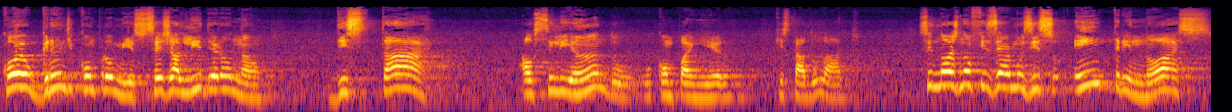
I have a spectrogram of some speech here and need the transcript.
qual é o grande compromisso, seja líder ou não? de estar auxiliando o companheiro que está do lado. Se nós não fizermos isso entre nós,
